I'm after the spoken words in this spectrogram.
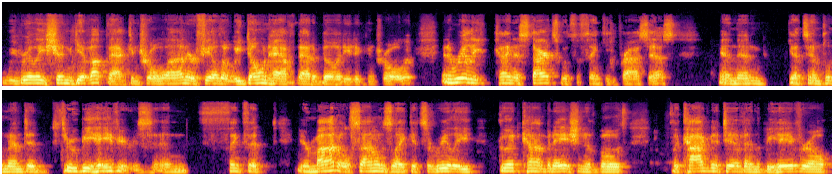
we really shouldn't give up that control on or feel that we don't have that ability to control it. And it really kind of starts with the thinking process and then gets implemented through behaviors. And think that your model sounds like it's a really good combination of both the cognitive and the behavioral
